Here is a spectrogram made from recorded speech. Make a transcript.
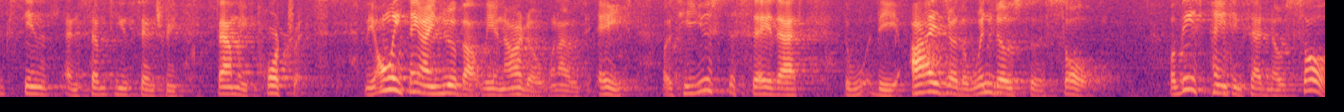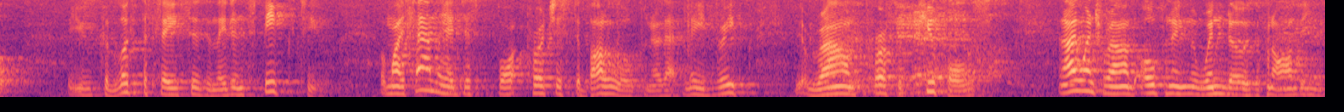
16th and 17th century family portraits. And the only thing I knew about Leonardo when I was eight was he used to say that the, the eyes are the windows to the soul. Well, these paintings had no soul. You could look at the faces and they didn't speak to you. Well, my family had just bought, purchased a bottle opener that made very round, perfect pupils. And I went around opening the windows on all these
